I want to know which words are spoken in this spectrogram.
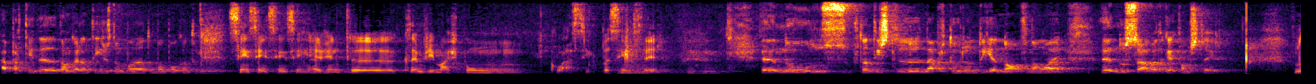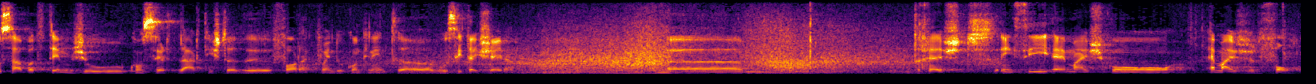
à partida, dão garantias de uma, de uma boa cantoria? Sim, sim, sim, sim. A gente uh, queremos ir mais para um clássico, para assim uhum. dizer. Uhum. Uh, no, portanto, isto na abertura, no dia 9, não é? No sábado, o que é que vamos ter? No sábado temos o concerto da artista de fora, que vem do continente, a Lucy Teixeira. de resto, em si, é mais com. É mais folk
